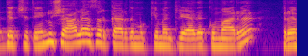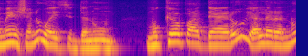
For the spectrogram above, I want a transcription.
ಅಧ್ಯಕ್ಷತೆಯನ್ನು ಶಾಲಾ ಸರ್ಕಾರದ ಮುಖ್ಯಮಂತ್ರಿಯಾದ ಕುಮಾರ ರಮೇಶನು ವಹಿಸಿದ್ದನು. ಮುಖ್ಯೋಪಾಧ್ಯಾಯರು ಎಲ್ಲರನ್ನು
